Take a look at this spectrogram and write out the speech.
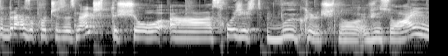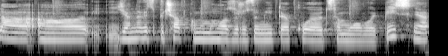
Тут одразу хочу зазначити, що а, схожість виключно візуальна. А, я навіть спочатку не могла зрозуміти, якою це мовою пісня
